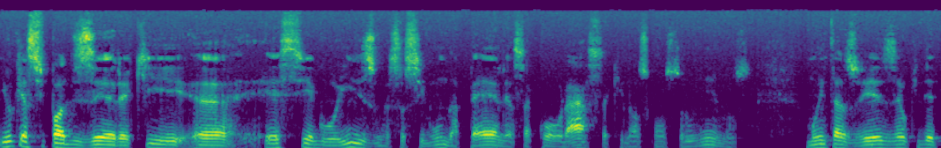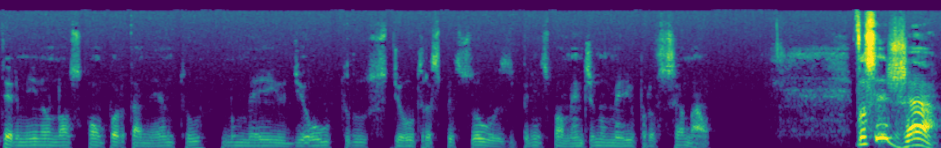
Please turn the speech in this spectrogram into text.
E o que se pode dizer é que uh, esse egoísmo, essa segunda pele, essa couraça que nós construímos, muitas vezes é o que determina o nosso comportamento no meio de outros, de outras pessoas e principalmente no meio profissional. Você já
